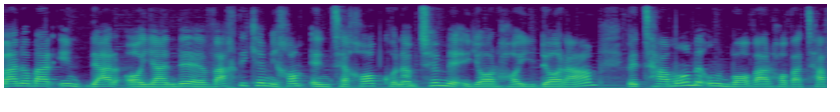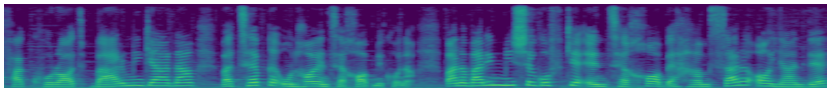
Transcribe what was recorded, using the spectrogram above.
بنابراین در آینده وقتی که می‌خوام انتخاب کنم چه معیارهایی دارم به تمام اون باورها و تفکرات برمیگردم و طبق اونها انتخاب می‌کنم. بنابراین میشه گفت که انتخاب همسر آینده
